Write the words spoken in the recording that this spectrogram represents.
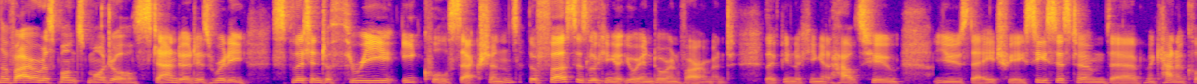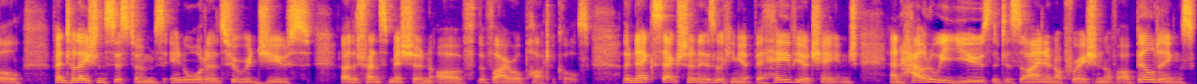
the viral response module standard is really split into into three equal sections. The first is looking at your indoor environment. They've been looking at how to use their HVAC system, their mechanical ventilation systems in order to reduce uh, the transmission of the viral particles. The next section is looking at behavior change and how do we use the design and operation of our buildings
